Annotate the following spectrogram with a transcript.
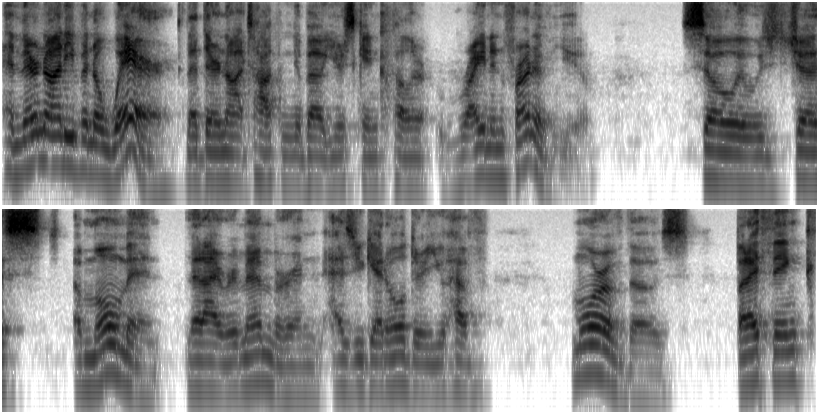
And they're not even aware that they're not talking about your skin color right in front of you. So it was just a moment that I remember. And as you get older, you have more of those. But I think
